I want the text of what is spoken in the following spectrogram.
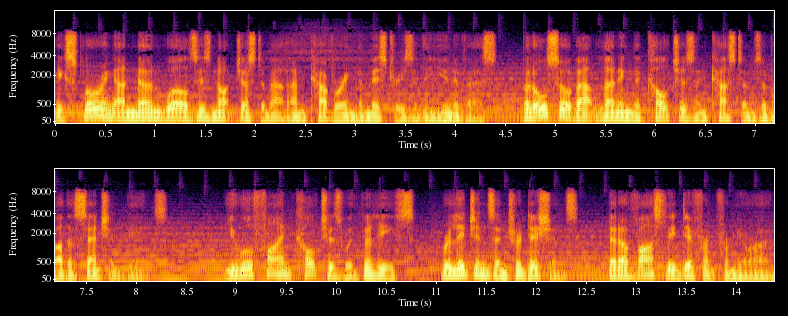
Exploring unknown worlds is not just about uncovering the mysteries of the universe, but also about learning the cultures and customs of other sentient beings. You will find cultures with beliefs, religions, and traditions that are vastly different from your own.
